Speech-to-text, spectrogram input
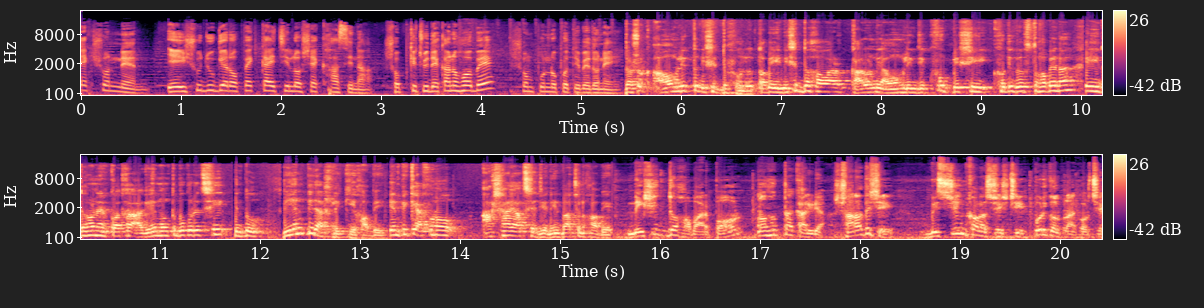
অ্যাকশন নেন। এই সুযোগের অপেক্ষায় ছিল শেখ হাসিনা। সবকিছু দেখানো হবে সম্পূর্ণ প্রতিবেদনে। দর্শক আওয়ামী লীগ তো নিষিদ্ধ হলো তবে এই নিষিদ্ধ হওয়ার কারণে আওয়ামী লীগ যে খুব বেশি ক্ষতিগ্রস্ত হবে না এই ধরনের কথা আগেই মন্তব্য করেছি কিন্তু বিএনপির আসলে কি হবে? বিএনপি কি এখনও আশায় আছে যে নির্বাচন হবে। নিষিদ্ধ হবার পর গণহত্যাকারীরা সারা দেশে বিশৃঙ্খলা সৃষ্টির পরিকল্পনা করছে।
